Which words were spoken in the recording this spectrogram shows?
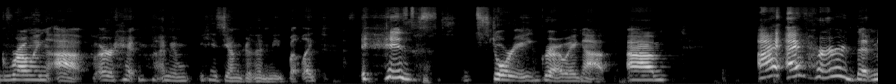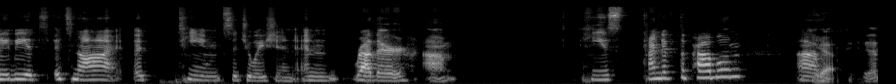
growing up or him i mean he's younger than me but like his story growing up. Um i i've heard that maybe it's it's not a team situation and rather um he's kind of the problem. Um yeah.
